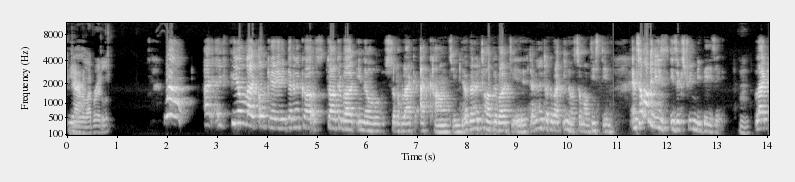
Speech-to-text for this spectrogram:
Can yeah. you elaborate a little? Well, I, I feel like okay, they're gonna talk about you know sort of like accounting. They're gonna talk about this. They're gonna talk about you know some of these things, and some of it is is extremely basic. Mm-hmm. Like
